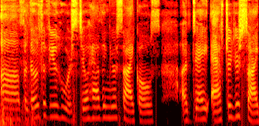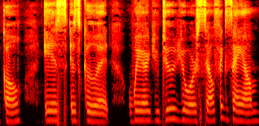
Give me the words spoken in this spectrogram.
Uh, for those of you who are still having your cycles, a day after your cycle is is good where you do your self exam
